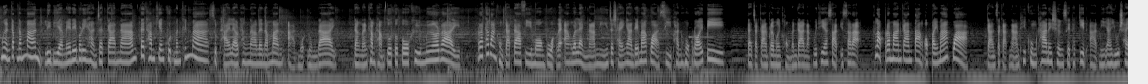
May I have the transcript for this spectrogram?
เหมือนกับน้ำมันลิเบียไม่ได้บริหารจัดการน้ำแต่ทำเพียงขุดมันขึ้นมา สุดท้ายแล้วทั้งน้ำและน้ำมันอาจหมดลงได้ ดังนั้นคำถามตัวโตๆคือเมื่อไหร่รัฐบาลของกัดดาฟีมองบวกและอ้างว่าแหล่งน้ำนี้จะใช้งานได้มากกว่า 4,600 ปี แต่จากการประเมินของบรรดานักวิทยาศาสตร์อิสระ กลับประมาณการต่างออกไปมากกว่า การสกัดน้ำที่คุ้มค่าในเชิงเศรษฐกิจอาจมีอายุใช้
